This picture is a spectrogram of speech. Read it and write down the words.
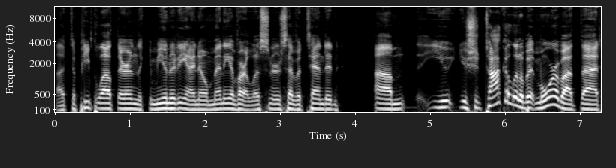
uh, to people out there in the community. I know many of our listeners have attended. Um, you you should talk a little bit more about that.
